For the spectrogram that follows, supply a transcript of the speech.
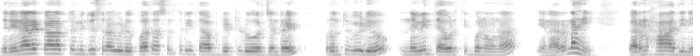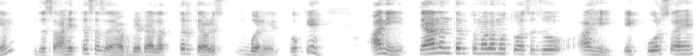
जर येणाऱ्या काळात तुम्ही दुसरा व्हिडिओ पाहत असाल तर इथं अपडेटेड व्हर्जन राहील परंतु व्हिडिओ नवीन त्यावरती बनवण्यात येणार नाही. कारण हा अधिनियम जसा आहे तसाच आहे. अपडेट आला तर त्यावेळेस बनवेल. ओके? आणि त्यानंतर तुम्हाला महत्त्वाचा जो आहे एक कोर्स आहे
